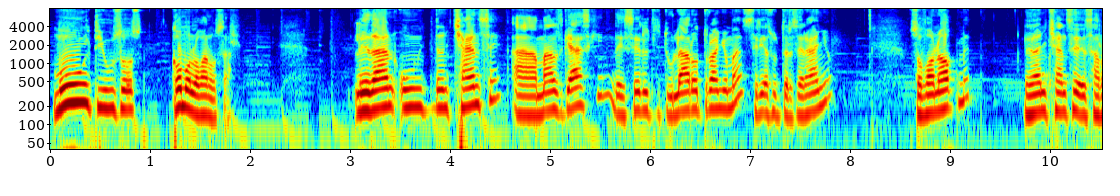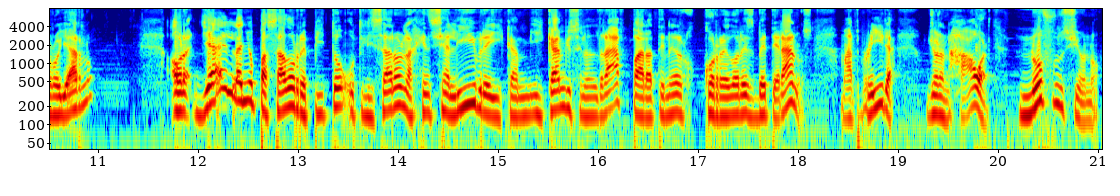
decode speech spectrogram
multiusos, ¿cómo lo van a usar? Le dan un, chance a Miles Gaskin de ser el titular otro año más, sería su tercer año. Sofon Ahmed, le dan chance de desarrollarlo. Ahora, ya el año pasado, repito, utilizaron la agencia libre y, cambios en el draft para tener corredores veteranos. Matt Breida, Jordan Howard. No funcionó.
